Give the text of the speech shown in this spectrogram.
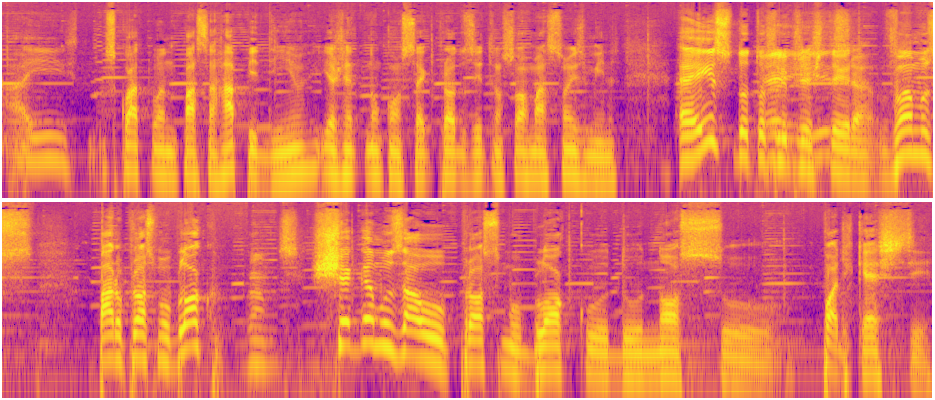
aí os quatro anos passam rapidinho e a gente não consegue produzir transformações minas. É isso, doutor é Felipe isso. Gesteira. Vamos para o próximo bloco? Vamos. Chegamos ao próximo bloco do nosso podcast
